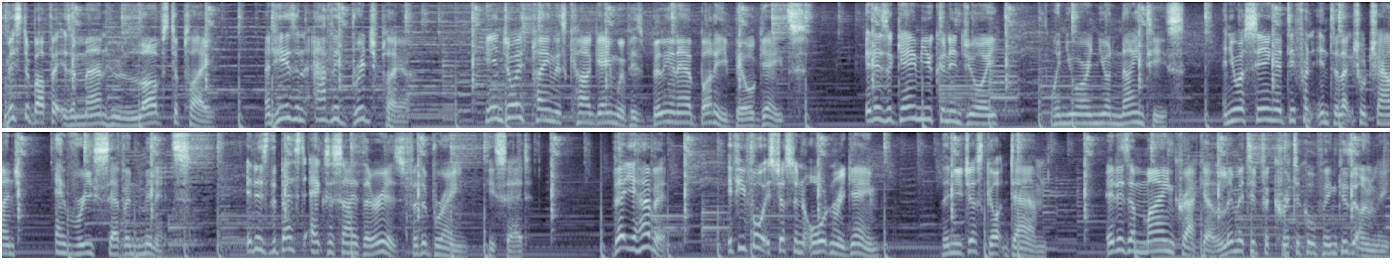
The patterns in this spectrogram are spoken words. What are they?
Mr. Buffett is a man who loves to play, and he is an avid bridge player. He enjoys playing this card game with his billionaire buddy Bill Gates. It is a game you can enjoy when you are in your 90s and you are seeing a different intellectual challenge every 7 minutes. It is the best exercise there is for the brain, he said. There you have it. If you thought it's just an ordinary game, then you just got damned. It is a mindcracker limited for critical thinkers only.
